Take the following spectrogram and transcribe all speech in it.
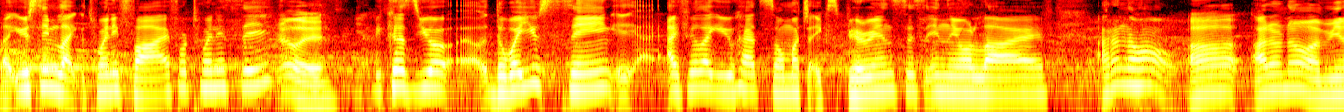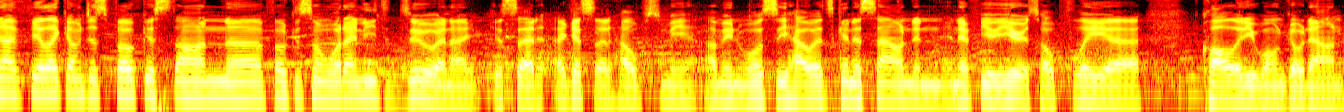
Like you seem like 25 or 26 Really? because you uh, the way you sing. I- I feel like you had so much experiences in your life. I don't know. Uh, I don't know. I mean, I feel like I'm just focused on uh, focused on what I need to do, and I guess that I guess that helps me. I mean, we'll see how it's gonna sound in, in a few years. Hopefully, uh, quality won't go down.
